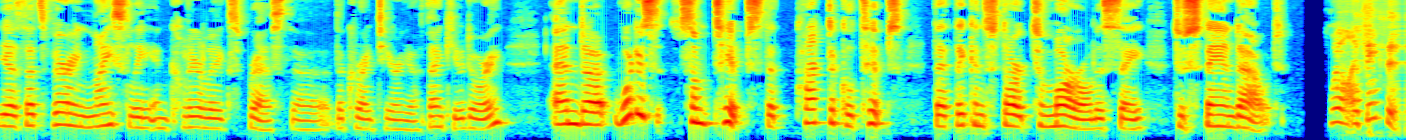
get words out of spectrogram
Yes, that's very nicely and clearly expressed, uh, the criteria. Thank you, Dorie. And uh, what is some tips, that practical tips that they can start tomorrow, let's say, to stand out? Well, I think that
